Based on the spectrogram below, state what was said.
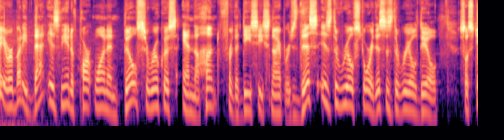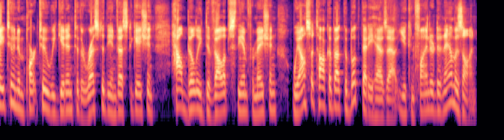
Hey, everybody, that is the end of part one and Bill Sorukas and the hunt for the DC snipers. This is the real story. This is the real deal. So stay tuned in part two. We get into the rest of the investigation, how Billy develops the information. We also talk about the book that he has out. You can find it at Amazon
